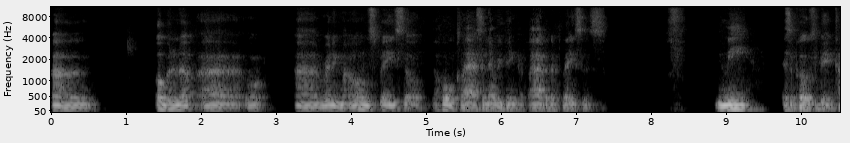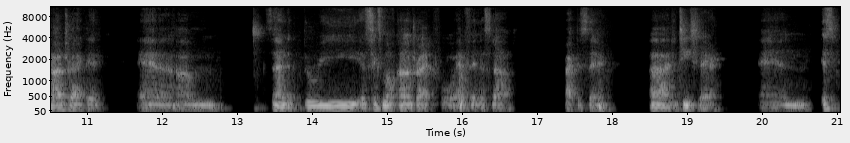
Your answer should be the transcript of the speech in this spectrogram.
um, opening up, uh, well, uh, renting my own space, so the whole class and everything, the vibe of the place is me as opposed to being contracted. And uh, um, signed a three, a six month contract for at Fitness Snobs, practice there, uh, to teach there, and it's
